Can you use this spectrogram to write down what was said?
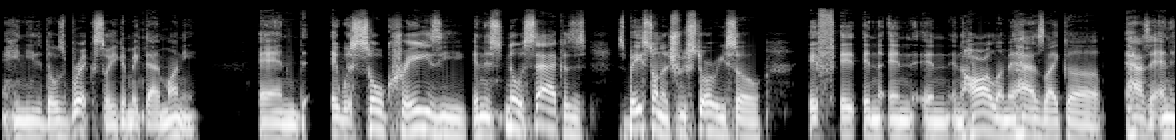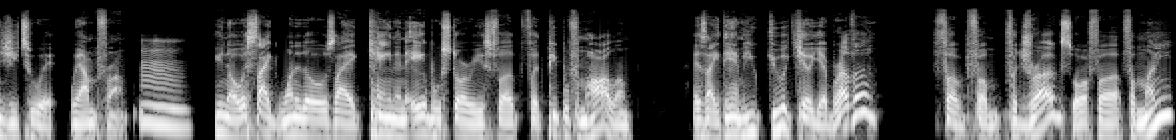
and he needed those bricks so he could make that money. And it was so crazy, and it's no sad because it's, it's based on a true story. So if it in in in in Harlem, it has like a it has an energy to it where I'm from Mm. You know, it's like one of those like Cain and Abel stories for for people from Harlem. It's like, damn, you you would kill your brother for for for drugs or for for money.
